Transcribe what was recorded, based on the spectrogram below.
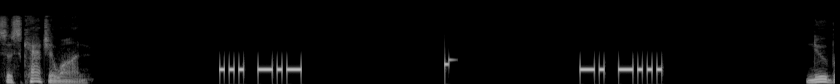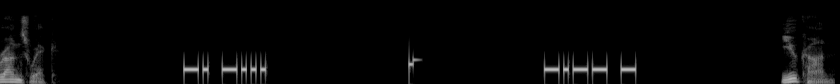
Saskatchewan. New Brunswick. Yukon.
